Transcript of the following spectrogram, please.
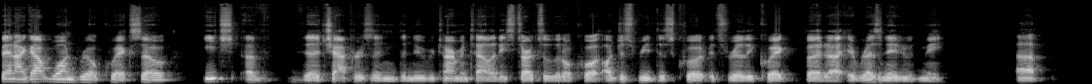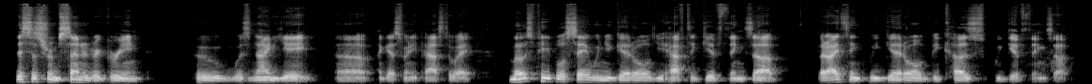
Ben, I got one real quick. So each of the chapters in the new retirement mentality starts a little quote. I'll just read this quote. It's really quick, but uh, it resonated with me. Uh, this is from Senator Green who was 98, uh, I guess, when he passed away. Most people say when you get old, you have to give things up. But I think we get old because we give things up.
